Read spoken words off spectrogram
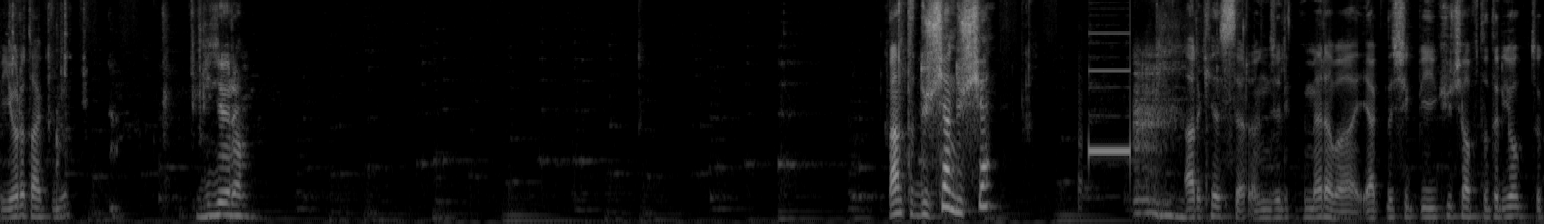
Yoru taklidi. Gidiyorum. Lan ta- düşeceksin düşeceksin. Arkadaşlar öncelikle merhaba. Yaklaşık bir 2-3 haftadır yoktuk.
